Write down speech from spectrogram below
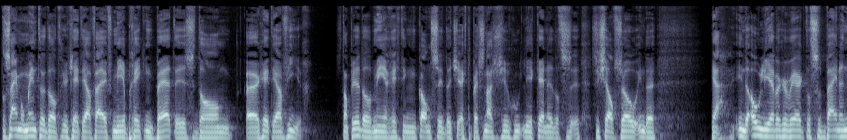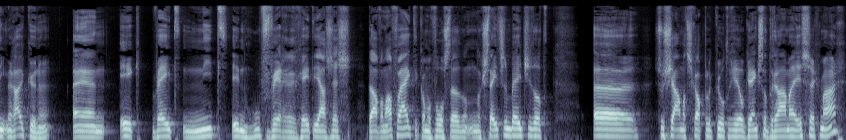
er zijn momenten dat GTA 5 meer Breaking Bad is dan uh, GTA 4. Snap je? Dat het meer richting een kans zit dat je echt de personages heel goed leert kennen. Dat ze zichzelf zo in de, ja, in de olie hebben gewerkt dat ze het bijna niet meer uit kunnen. En ik weet niet in hoeverre GTA 6 daarvan afwijkt. Ik kan me voorstellen dat nog steeds een beetje dat uh, sociaal-maatschappelijk, cultureel gangsterdrama is, zeg maar.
